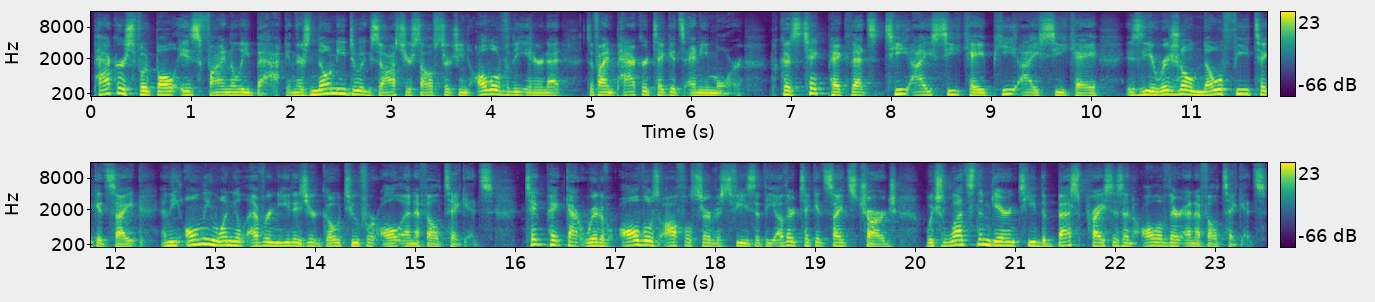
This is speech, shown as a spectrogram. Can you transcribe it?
Packers football is finally back, and there's no need to exhaust yourself searching all over the internet to find Packer tickets anymore. Because TickPick, that's T I C K P I C K, is the original no fee ticket site and the only one you'll ever need is your go to for all NFL tickets. TickPick got rid of all those awful service fees that the other ticket sites charge, which lets them guarantee the best prices on all of their NFL tickets.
